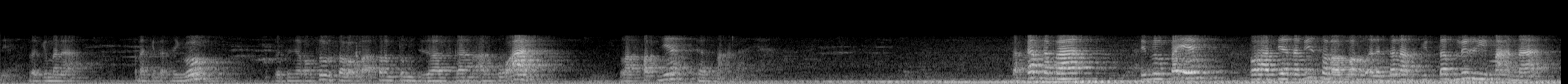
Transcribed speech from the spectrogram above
Ini bagaimana pernah kita singgung. Biasanya Rasul Shallallahu Alaihi Wasallam itu menjelaskan Al-Quran, lafadznya dan maknanya. Bahkan kata Ibnu Qayyim, perhatian Nabi Shallallahu Alaihi Wasallam kita beli makna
